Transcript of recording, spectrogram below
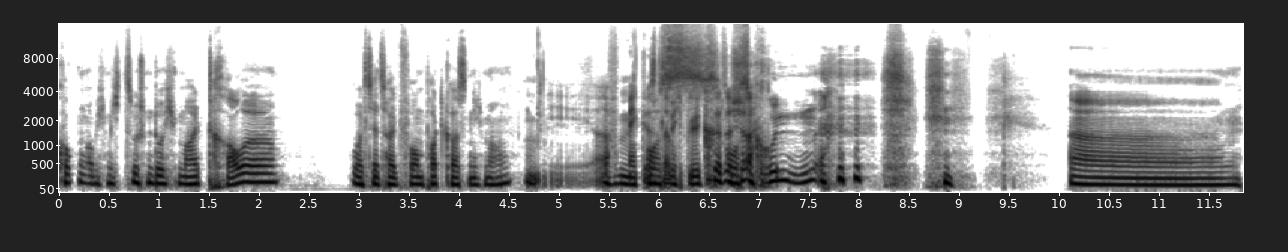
Gucken, ob ich mich zwischendurch mal traue. Wollte es jetzt halt vor dem Podcast nicht machen. Auf dem Mac ist, glaube ich, bildkritischer. Aus Gründen. ähm,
